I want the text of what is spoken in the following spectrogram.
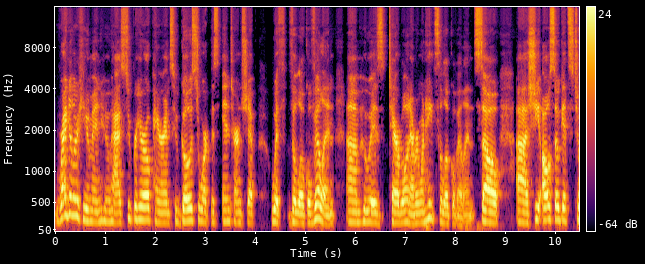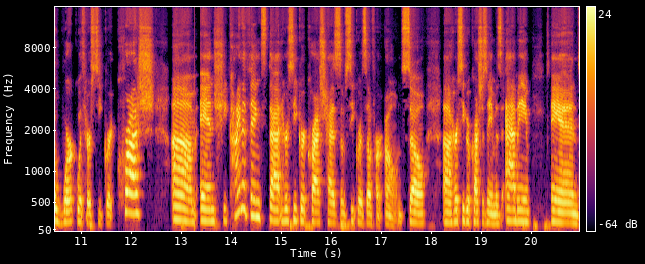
regular human who has superhero parents who goes to work this internship with the local villain um, who is terrible and everyone hates the local villain. So uh, she also gets to work with her secret crush um, and she kind of thinks that her secret crush has some secrets of her own. So uh, her secret crush's name is Abby. And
